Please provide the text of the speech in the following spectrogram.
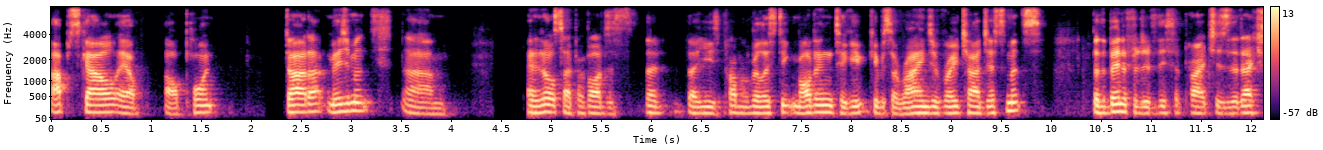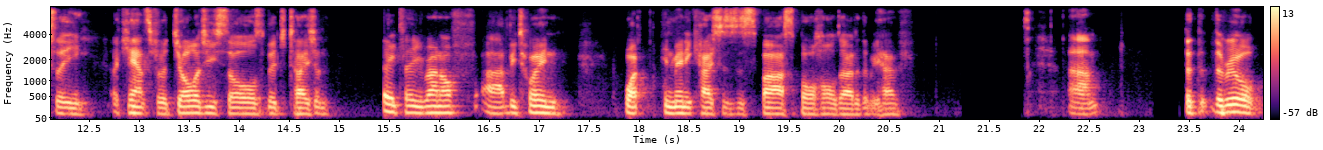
upscale our, our point data measurements. Um, and it also provides us that they use probabilistic modelling to give, give us a range of recharge estimates. But the benefit of this approach is that it actually accounts for geology, soils, vegetation, ET runoff uh, between what in many cases is sparse borehole data that we have. Um, But the, the real,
